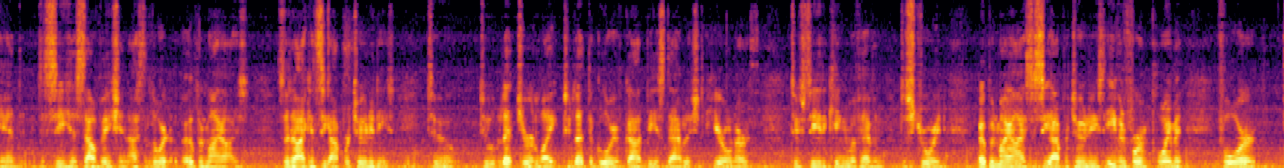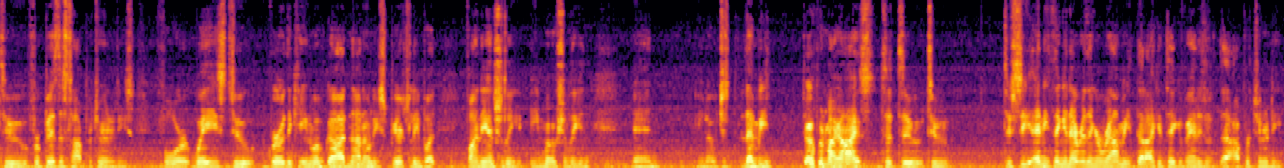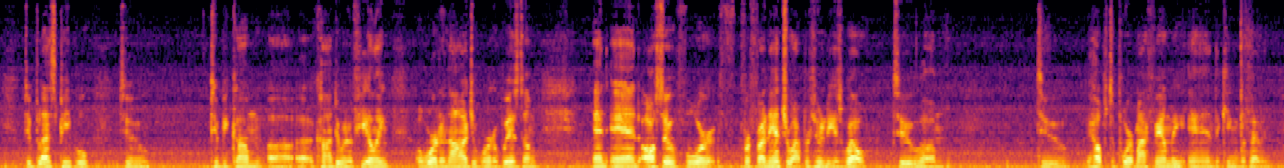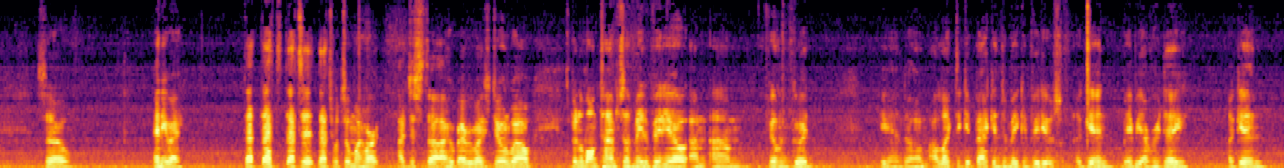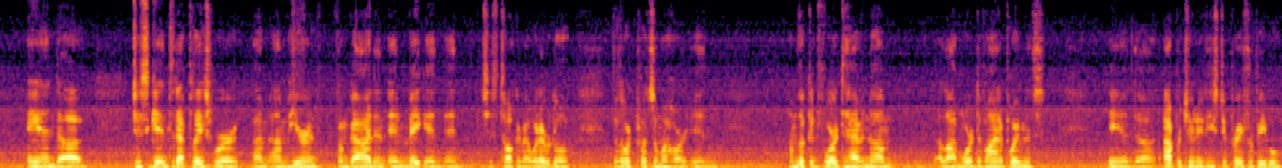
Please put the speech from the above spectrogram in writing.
and to see his salvation. I said, Lord, open my eyes so that I can see opportunities to to let your light, to let the glory of God be established here on earth, to see the kingdom of heaven destroyed. Open my eyes to see opportunities, even for employment, for to for business opportunities, for ways to grow the kingdom of God, not only spiritually but financially, emotionally, and and you know, just let me open my eyes to to to to see anything and everything around me that I can take advantage of that opportunity to bless people, to to become uh, a conduit of healing, a word of knowledge, a word of wisdom, and and also for for financial opportunity as well to um, to help support my family and the kingdom of heaven. So anyway, that that's that's it. That's what's on my heart. I just uh, I hope everybody's doing well. It's been a long time since I've made a video. I'm I'm feeling good, and um, I like to get back into making videos again, maybe every day, again, and uh, just get into that place where I'm, I'm hearing from God and and making and just talking about whatever the, the Lord puts on my heart, and I'm looking forward to having um, a lot more divine appointments and uh, opportunities to pray for people.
